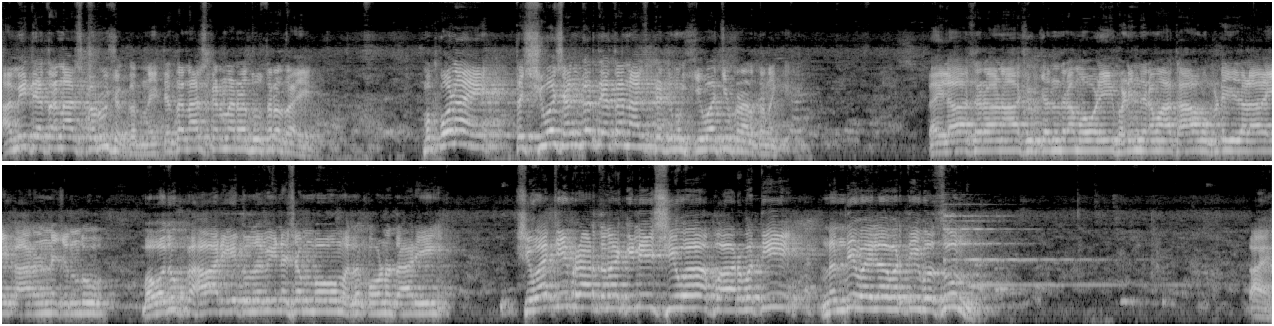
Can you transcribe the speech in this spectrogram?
आम्ही त्याचा नाश करू शकत नाही. त्याचा नाश करणारा दुसराच आहे. मग कोण आहे? तर शिवशंकर त्याचा नाश करते. मग शिवाची प्रार्थना केली. कैलास राणा शिवचंद्र मवळे फणींद्र माथा मुकटी जळा एक आरण्य चंदू भवदुःखहारी तुझवीन शंभो मज कोण तारी शिवाची प्रार्थना केली. शिव पार्वती नंदी बैलावरती बसून. काय?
